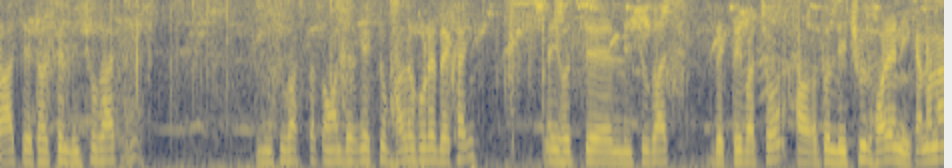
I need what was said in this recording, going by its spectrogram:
গাছ এটা হচ্ছে লিচু গাছ। লিচু গাছটা তোমাদেরকে একটু ভালো করে দেখাই। এই হচ্ছে লিচু গাছ দেখতেই পাচ্ছ। আর তো লিচু ধরেনি কেননা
